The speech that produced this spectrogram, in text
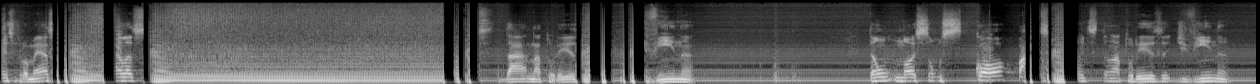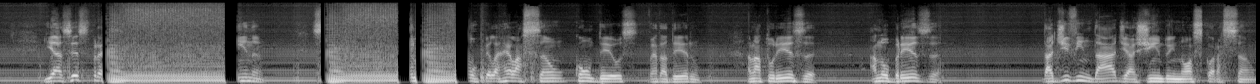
as promessas, elas da natureza divina. Então nós somos co-participantes da natureza divina. E às vezes divina pela relação com Deus verdadeiro, a natureza, a nobreza da divindade agindo em nosso coração.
